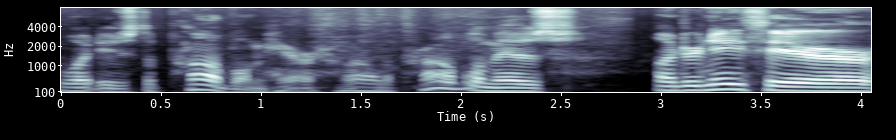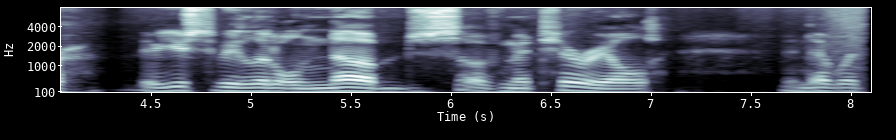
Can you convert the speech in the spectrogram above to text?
what is the problem here? Well, the problem is underneath here, there used to be little nubs of material and that what,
